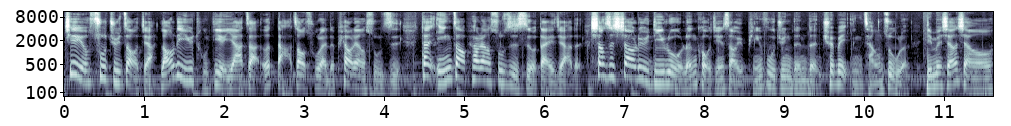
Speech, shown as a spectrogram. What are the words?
借由数据造假。劳力与土地的压榨而打造出来的漂亮数字，但营造漂亮数字是有代价的，像是效率低落、人口减少与贫富均等等，却被隐藏住了。你们想想哦，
